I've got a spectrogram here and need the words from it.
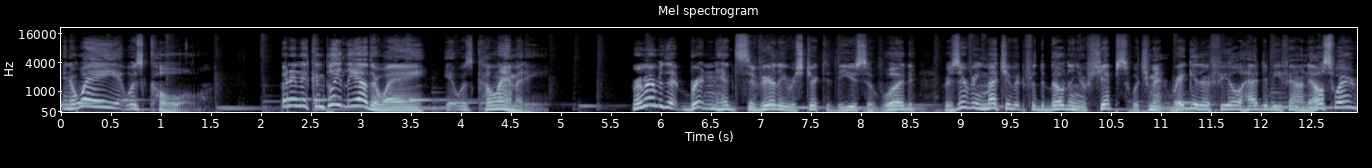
in a way, it was coal. But in a completely other way, it was calamity. Remember that Britain had severely restricted the use of wood, reserving much of it for the building of ships, which meant regular fuel had to be found elsewhere?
